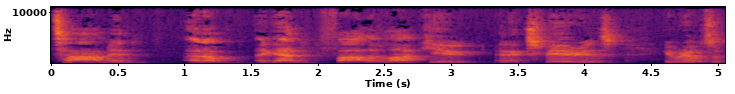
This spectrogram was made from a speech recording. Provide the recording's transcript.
timing. And I'm, again, farther like you and experience, he were able to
